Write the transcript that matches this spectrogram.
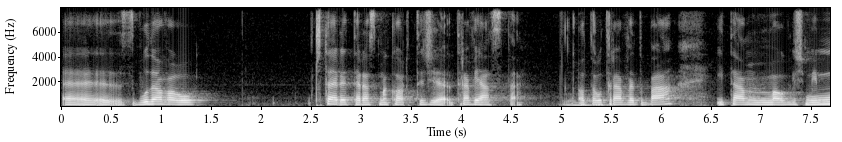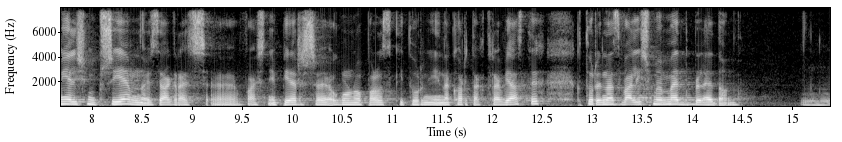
e, zbudował cztery teraz ma korty trawiaste o tą trawę dba i tam mogliśmy, mieliśmy przyjemność zagrać e, właśnie pierwszy ogólnopolski turniej na kortach trawiastych, który nazwaliśmy Medbledon. Mhm.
